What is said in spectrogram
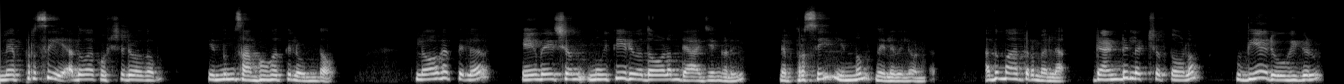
ലെപ്രസി അഥവാ കുഷ്ഠരോഗം ഇന്നും സമൂഹത്തിലുണ്ടോ? ലോകത്തിൽ ഏകദേശം നൂറ്റി ഇരുപതോളം രാജ്യങ്ങളിൽ ലെപ്രസി ഇന്നും നിലവിലുണ്ട്. അതുമാത്രമല്ല രണ്ട് ലക്ഷത്തോളം പുതിയ രോഗികൾ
